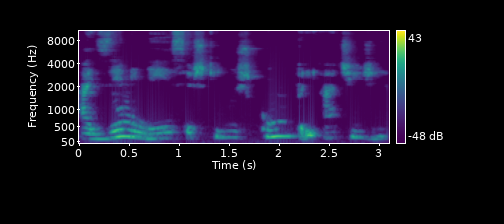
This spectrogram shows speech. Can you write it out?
as eminências que nos cumpre atingir.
